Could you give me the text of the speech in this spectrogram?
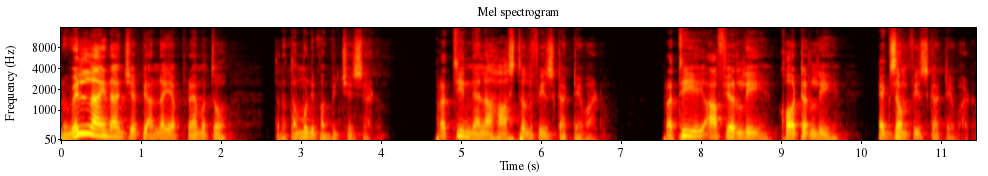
నువ్వు వెళ్ళి ఆయన అని చెప్పి అన్నయ్య ప్రేమతో తన తమ్ముడిని పంపించేశాడు. ప్రతి నెల హాస్టల్ ఫీజు కట్టేవాడు. ప్రతి half yearly quarterly exam fee కట్టేవాడు.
